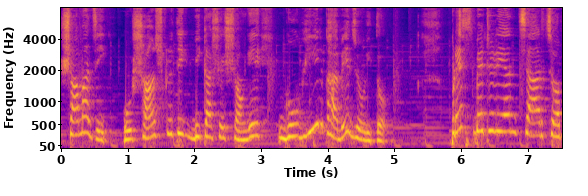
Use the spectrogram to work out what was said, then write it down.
সামাজিক ও সাংস্কৃতিক বিকাশের সঙ্গে গভীরভাবে জড়িত। প্রেসবেটেরিয়ান চার্চ অফ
